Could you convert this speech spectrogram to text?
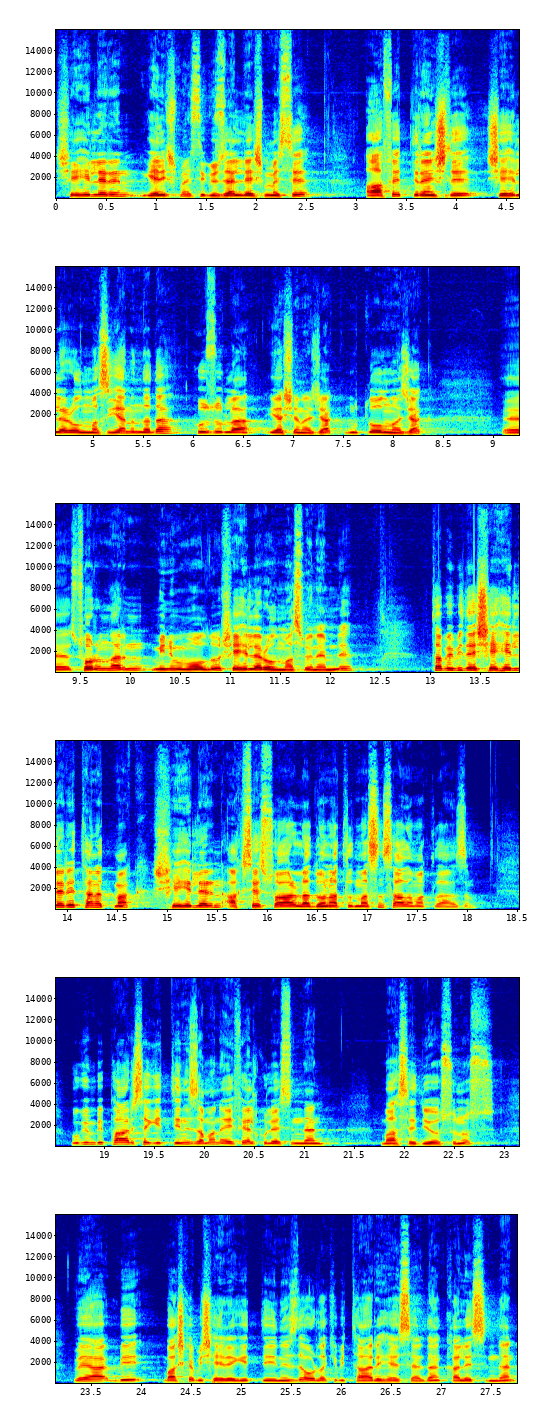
şehirlerin gelişmesi, güzelleşmesi, afet dirençli şehirler olması yanında da huzurla yaşanacak, mutlu olunacak, e, sorunların minimum olduğu şehirler olması önemli. Tabii bir de şehirleri tanıtmak, şehirlerin aksesuarla donatılmasını sağlamak lazım. Bugün bir Paris'e gittiğiniz zaman Eyfel Kulesi'nden bahsediyorsunuz veya bir başka bir şehre gittiğinizde oradaki bir tarihi eserden, kalesinden,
